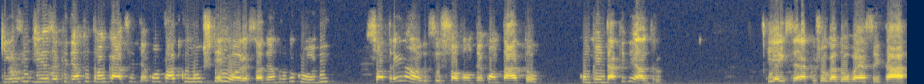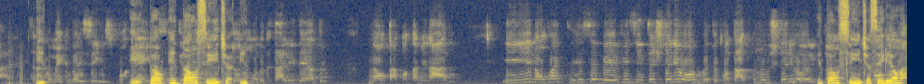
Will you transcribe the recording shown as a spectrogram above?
15 dias aqui dentro trancados sem ter contato com o mundo exterior. É só dentro do clube, só treinando. Vocês só vão ter contato com quem está aqui dentro. E aí, será que o jogador vai aceitar? E... Como é que vai ser isso? Porque então, então Cíntia. Todo mundo que está ali dentro não está contaminado e não vai receber visita exterior, vai ter contato com o mundo exterior. Então, então Cíntia, seria uma,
